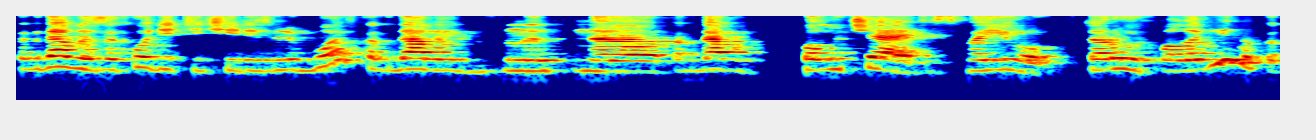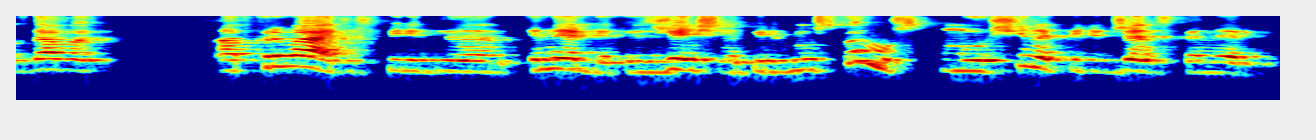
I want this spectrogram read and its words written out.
Когда вы заходите через любовь, когда вы, на, когда вы получаете свою вторую половину, когда вы открываетесь перед э, энергией, то есть женщина перед мужской, муж, мужчина перед женской энергией,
